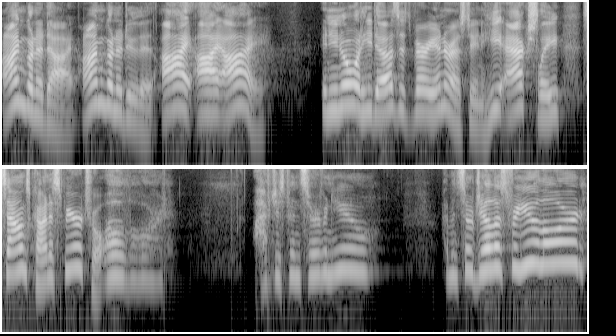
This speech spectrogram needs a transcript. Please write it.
I'm going to die. I'm going to do this. I, I, I. And you know what he does? It's very interesting. He actually sounds kind of spiritual. Oh, Lord, I've just been serving you. I've been so jealous for you, Lord.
